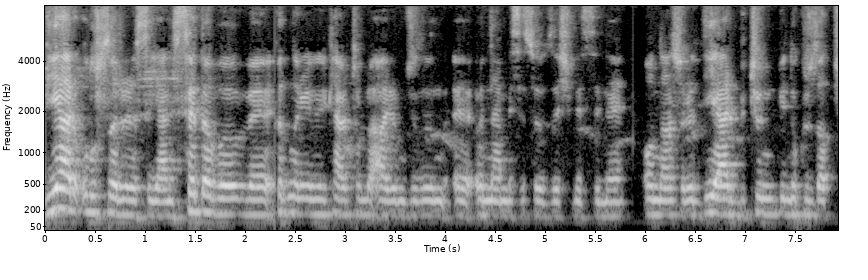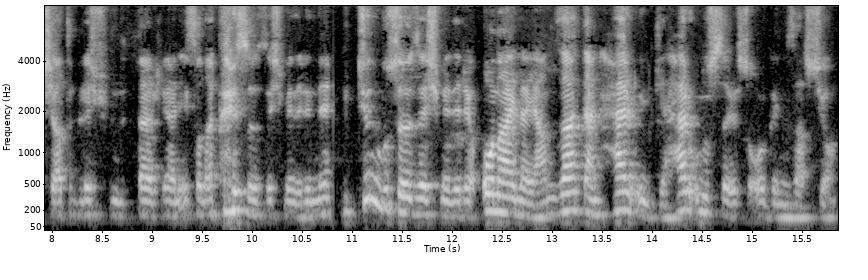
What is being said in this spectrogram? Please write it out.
diğer uluslararası yani SEDAV'ı ve kadınlara yönelik her türlü ayrımcılığın e, önlenmesi sözleşmesini ondan sonra diğer bütün 1966 Birleşmiş Milletler yani İnsan Hakları Sözleşmelerini bütün bu sözleşmeleri onaylayan zaten her ülke, her uluslararası organizasyon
